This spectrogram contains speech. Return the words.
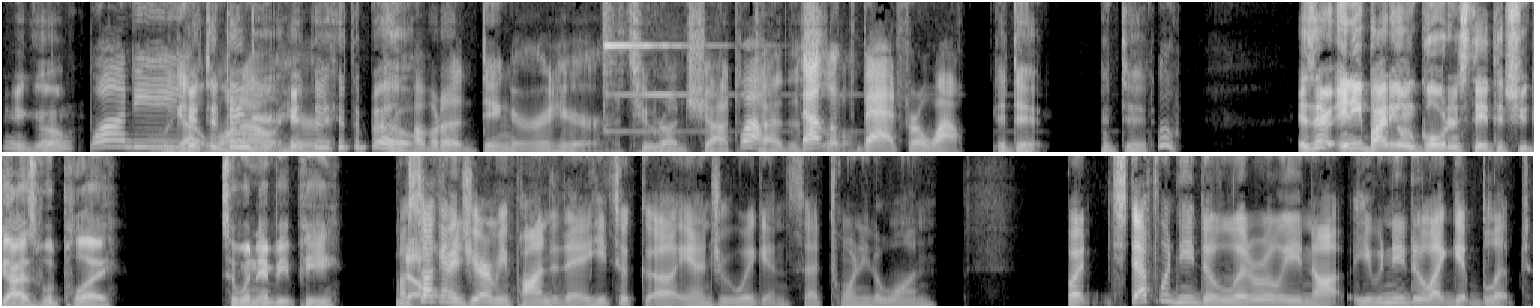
There you go. Wandy. We got Hit the one dinger. out Hit the here. hit the bell. How about a dinger right here? A two run shot to tie well, this. that little- looked bad for a while. It did. It did. Whew. Is there anybody on Golden State that you guys would play to win MVP? I was No. talking to Jeremy Pond today. He took uh, Andrew Wiggins at 20 to 1. But Steph would need to literally not. He would need to like get blipped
